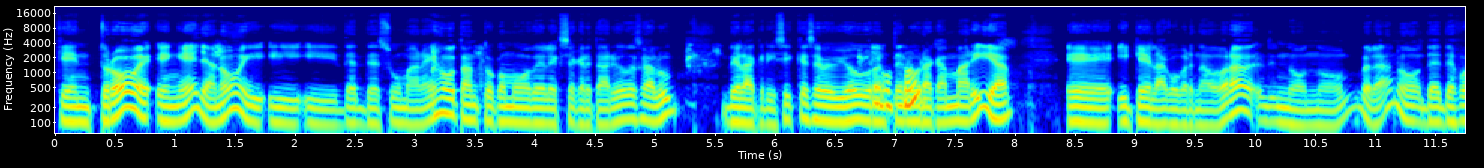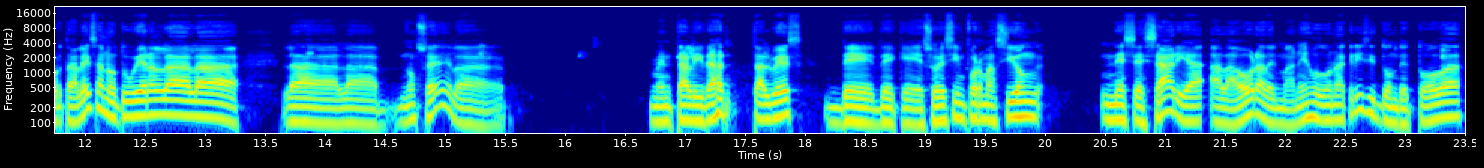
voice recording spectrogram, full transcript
que entró en ella, ¿no? Y, y, desde su manejo, tanto como del exsecretario de salud, de la crisis que se vivió durante el huracán María. y que la gobernadora, no, no, ¿verdad? No, desde Fortaleza no tuvieran la, la, la, la no sé, la mentalidad tal vez de, de, que eso es información necesaria a la hora del manejo de una crisis donde toda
